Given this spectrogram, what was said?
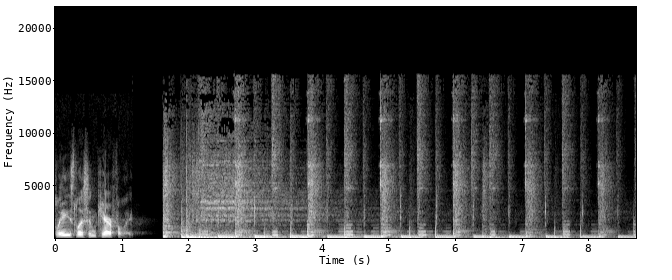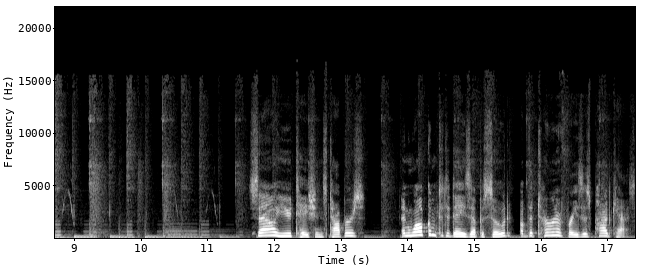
Please listen carefully. Salutations, toppers, and welcome to today's episode of the Turn of Phrases podcast.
